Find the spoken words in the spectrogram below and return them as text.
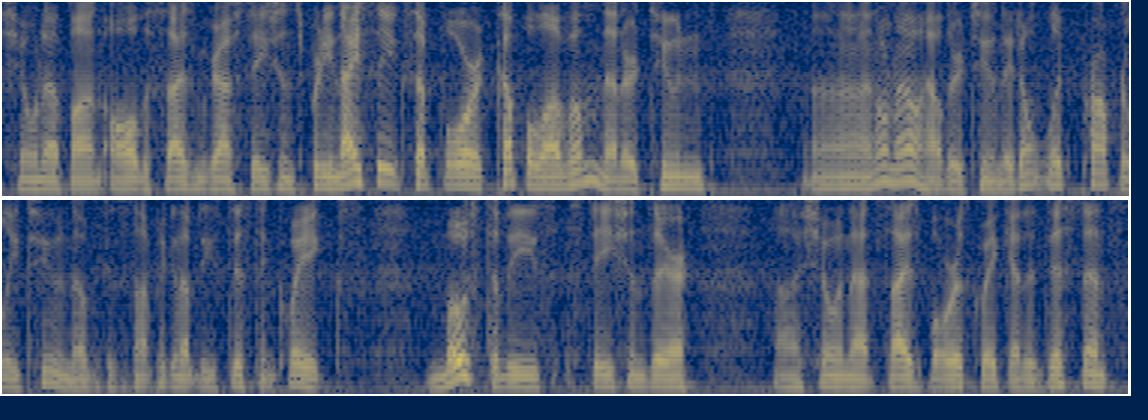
showing up on all the seismograph stations pretty nicely, except for a couple of them that are tuned. Uh, I don't know how they're tuned. They don't look properly tuned, though, because it's not picking up these distant quakes. Most of these stations there uh, showing that sizable earthquake at a distance.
